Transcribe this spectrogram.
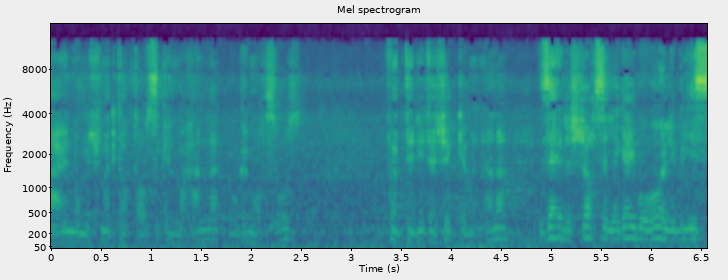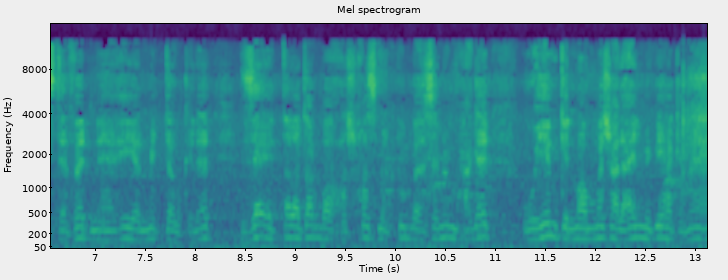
مع إنه مش مكتب توثيق المحلة وجه مخصوص. فابتديت أشك من هنا. زائد الشخص اللي جايبه وهو اللي بيستفاد نهائيا من التوكيلات. زائد ثلاث أربع أشخاص مكتوب بأساميهم حاجات ويمكن ما هماش على علم بيها كمان.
